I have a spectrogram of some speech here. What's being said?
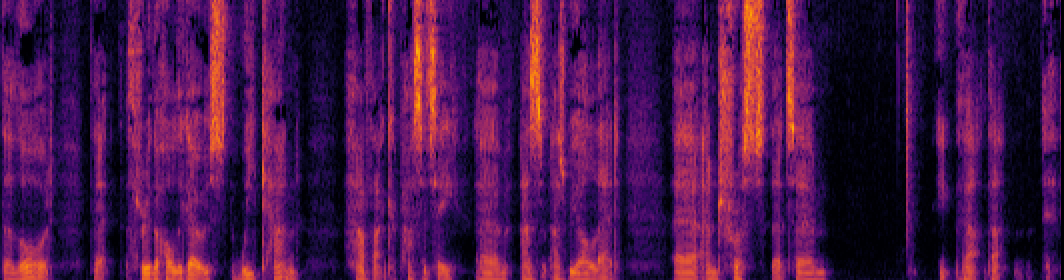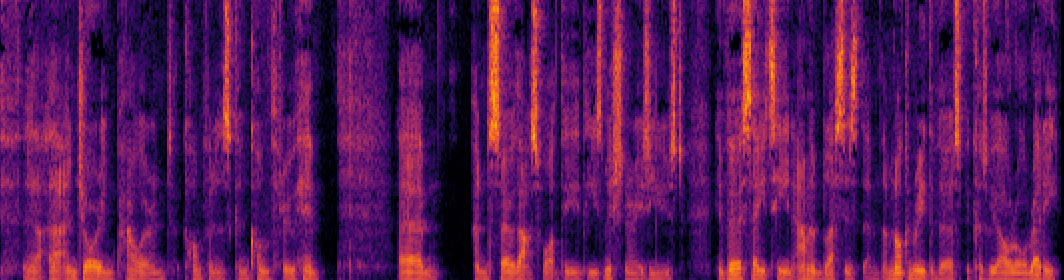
the Lord that through the Holy Ghost we can have that capacity um, as as we are led, uh, and trust that um, that that that enduring power and confidence can come through Him. Um, and so that's what the, these missionaries used. In verse 18, Ammon blesses them. I'm not going to read the verse because we are already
